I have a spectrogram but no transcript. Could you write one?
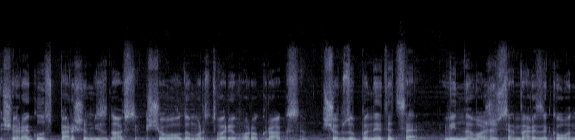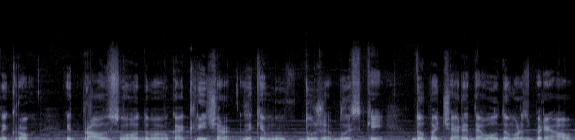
що Регулус першим дізнався, що Волдеморт створив Горокракси. Щоб зупинити це, він наважився на ризикований крок. Відправив свого домовика Крічера, з яким був дуже близький, до печери, де Волдеморт зберігав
